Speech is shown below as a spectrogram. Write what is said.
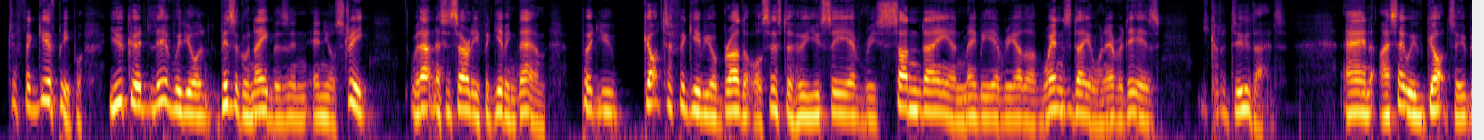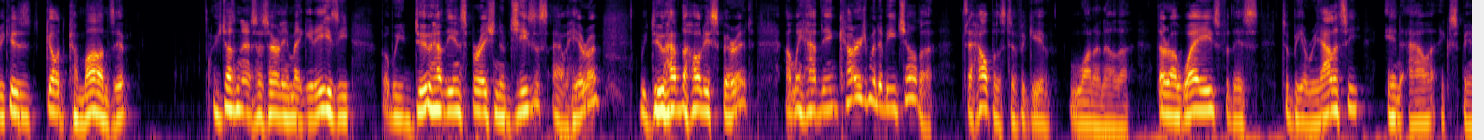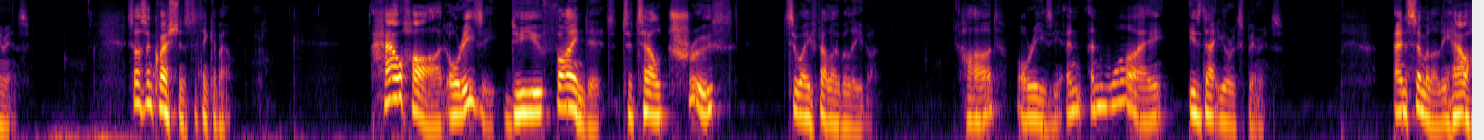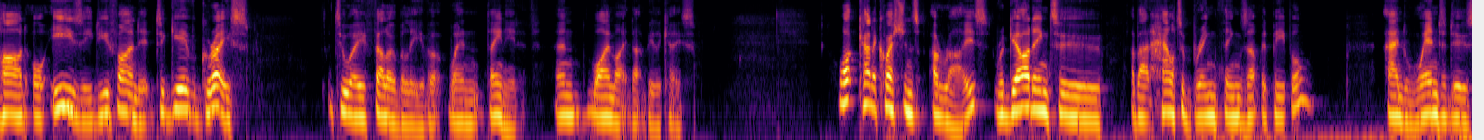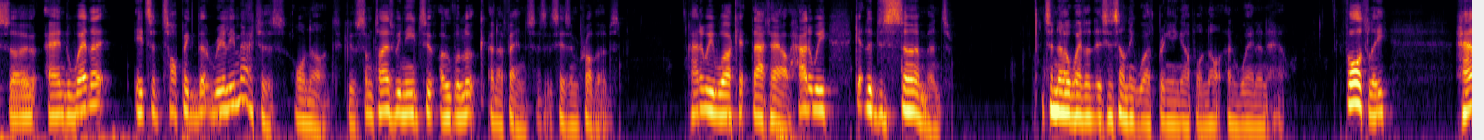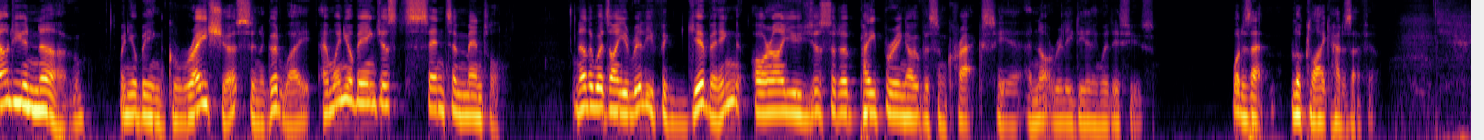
to forgive people. You could live with your physical neighbors in, in your street without necessarily forgiving them, but you got to forgive your brother or sister who you see every Sunday and maybe every other Wednesday or whenever it is. You've got to do that. And I say we've got to because God commands it, which doesn't necessarily make it easy, but we do have the inspiration of Jesus, our hero. We do have the Holy Spirit, and we have the encouragement of each other to help us to forgive one another. There are ways for this to be a reality in our experience. So, some questions to think about. How hard or easy do you find it to tell truth to a fellow believer? Hard or easy? And, and why is that your experience? And similarly, how hard or easy do you find it to give grace to a fellow believer when they need it? And why might that be the case? What kind of questions arise regarding to about how to bring things up with people and when to do so and whether it's a topic that really matters or not. Because sometimes we need to overlook an offense, as it says in Proverbs. How do we work that out? How do we get the discernment to know whether this is something worth bringing up or not, and when and how? Fourthly, how do you know when you're being gracious in a good way and when you're being just sentimental? In other words, are you really forgiving or are you just sort of papering over some cracks here and not really dealing with issues? What does that look like? How does that feel?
